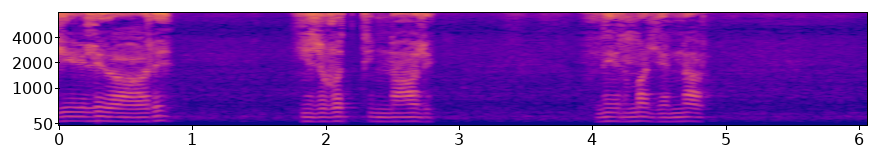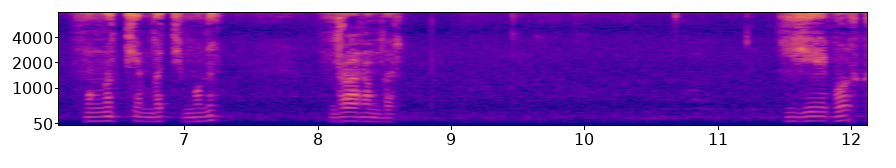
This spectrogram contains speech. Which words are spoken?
ஏழு ஆறு எழுபத்தி நாலு நிர்மல் என்ஆர் முந்நூற்றி எண்பத்தி மூணு. Draw number. A board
